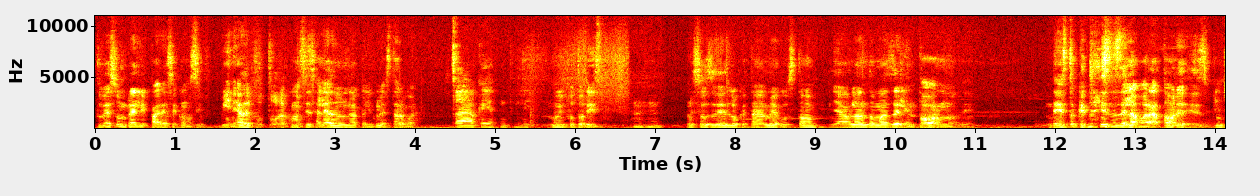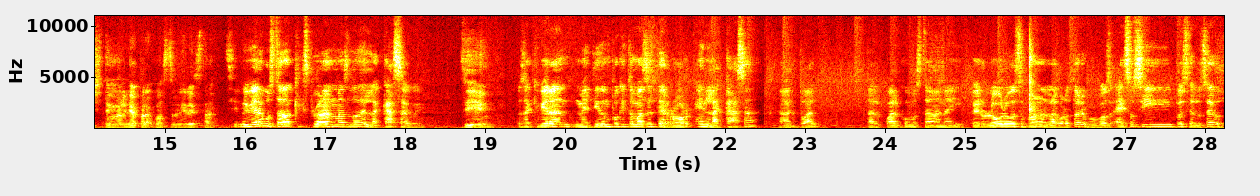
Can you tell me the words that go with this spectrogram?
Tú ves Umbrella y parece como si viniera del futuro, como si saliera de una película de Star Wars, Ah, ok, ya te entendí. muy futurista. Ujú. Eso es lo que también me gustó, ya hablando más del entorno, de, de esto que tú dices de laboratorio, es pinche tecnología para construir esta... Sí, me hubiera gustado que exploraran más lo de la casa, güey. Sí, O sea, que hubieran metido un poquito más de terror en la casa actual, tal cual como estaban ahí, pero luego luego se fueron al laboratorio, porque o sea, eso sí, pues se lo cedo,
